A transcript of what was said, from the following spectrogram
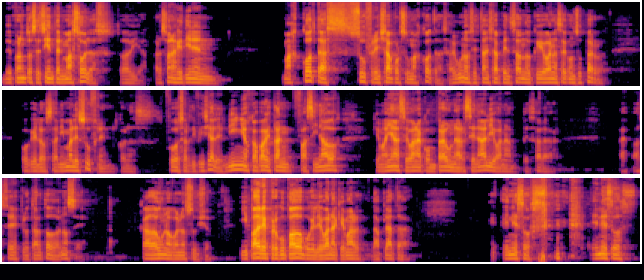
de pronto se sienten más solas todavía. Personas que tienen mascotas sufren ya por sus mascotas. Algunos están ya pensando qué van a hacer con sus perros, porque los animales sufren con los fuegos artificiales. Niños capaz que están fascinados que mañana se van a comprar un arsenal y van a empezar a, hacer explotar todo, no sé. Cada uno con lo suyo. Y padres preocupados porque le van a quemar la plata en esos, en esos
